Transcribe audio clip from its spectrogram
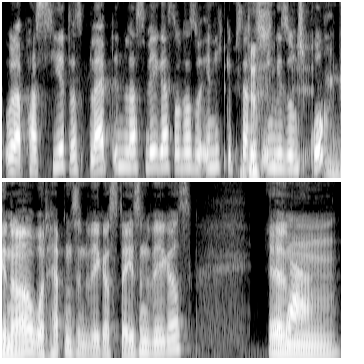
oder passiert, das bleibt in Las Vegas oder so ähnlich? Gibt es da nicht irgendwie so einen Spruch? äh, Genau, what happens in Vegas stays in Vegas. Ähm,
